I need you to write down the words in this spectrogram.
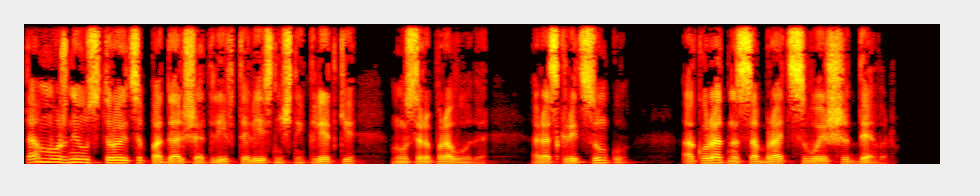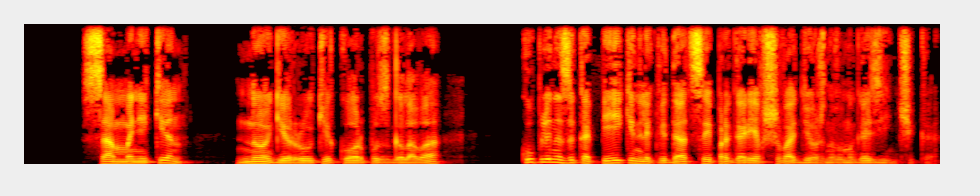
Там можно и устроиться подальше от лифта, лестничной клетки, мусоропровода, раскрыть сумку, аккуратно собрать свой шедевр. Сам манекен, ноги, руки, корпус, голова куплены за копейки на ликвидации прогоревшего одежного магазинчика.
